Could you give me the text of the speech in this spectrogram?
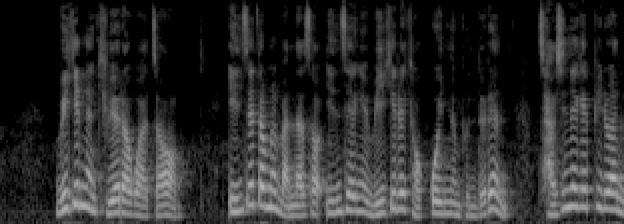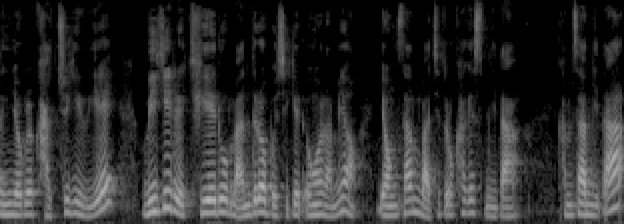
위기는 기회라고 하죠. 인쇄덤을 만나서 인생의 위기를 겪고 있는 분들은 자신에게 필요한 능력을 갖추기 위해 위기를 기회로 만들어 보시길 응원하며 영상 마치도록 하겠습니다. 감사합니다.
